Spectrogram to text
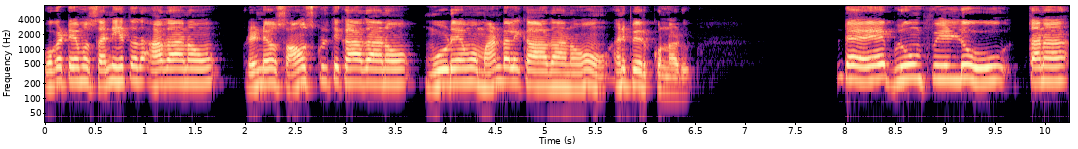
ఒకటేమో సన్నిహిత ఆదానం రెండేమో సాంస్కృతిక ఆదానం మూడేమో మాండలిక ఆదానం అని పేర్కొన్నాడు. అంటే బ్లూమ్ఫీల్డ్ తన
